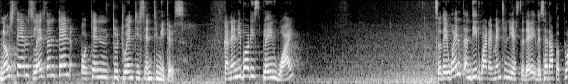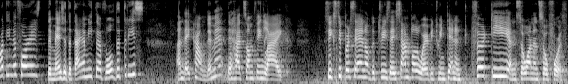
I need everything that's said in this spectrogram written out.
no stems less than 10 or 10 to 20 centimeters. Can anybody explain why? So they went and did what I mentioned yesterday. They set up a plot in the forest, they measured the diameter of all the trees, and they count them. Eh? They had something like 60% of the trees they sampled were between 10 and 30, and so on and so forth.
